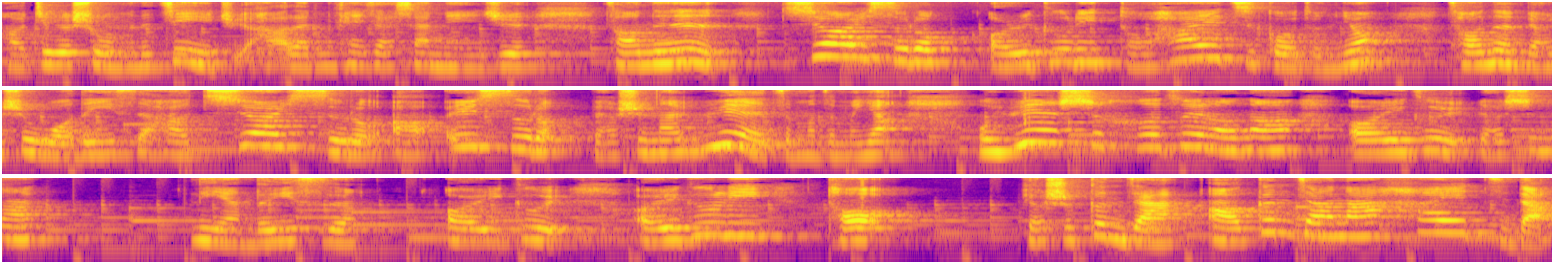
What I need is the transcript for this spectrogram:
好，这个是我们的这一句哈。来，我们看一下下面一句。저는취할수록얼굴이더하얘지거든 요。 저는表示我的意思哈。취할수록啊，얼수록表示呢越怎么怎么样，我越是喝醉了呢。얼굴表示呢脸的意思。얼굴얼굴이더 表示更加啊，更加呢，high 的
